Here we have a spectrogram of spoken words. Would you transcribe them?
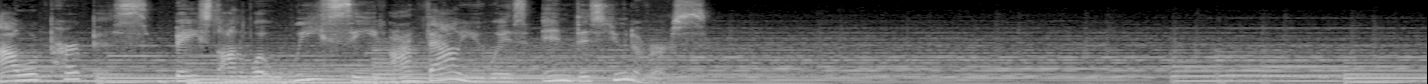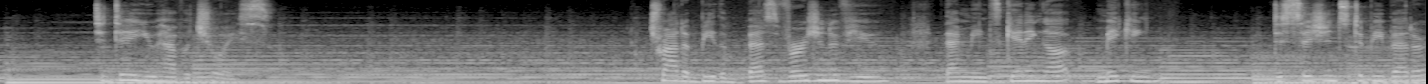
our purpose based on what we see our value is in this universe. Today, you have a choice. Try to be the best version of you. That means getting up, making decisions to be better.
